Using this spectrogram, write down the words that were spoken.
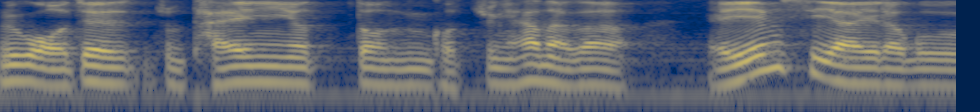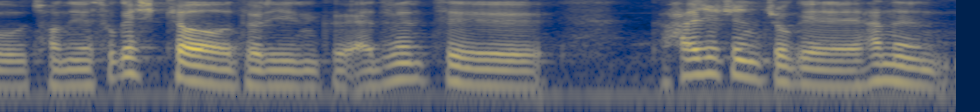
그리고 어제 좀 다행이었던 것 중에 하나가 AMCI라고 전에 소개시켜 드린 그 애드벤트 그 하이드로젠 쪽에 하는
